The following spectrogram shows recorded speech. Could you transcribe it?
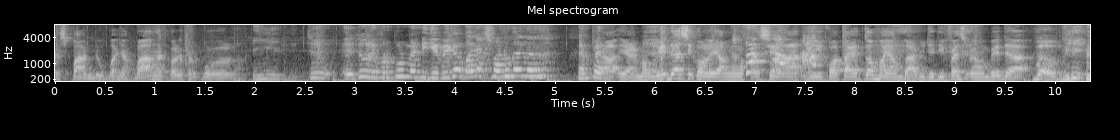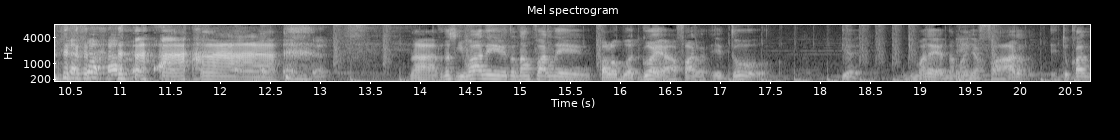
spanduk banyak banget kalau Liverpool. itu itu Liverpool main di GBK banyak spanduk kan nempel Ya, ya emang beda sih kalau yang fansnya di kota itu sama yang baru jadi fans memang beda. babi nah terus gimana nih tentang VAR nih? Kalau buat gue ya VAR itu ya gimana ya namanya VAR itu kan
